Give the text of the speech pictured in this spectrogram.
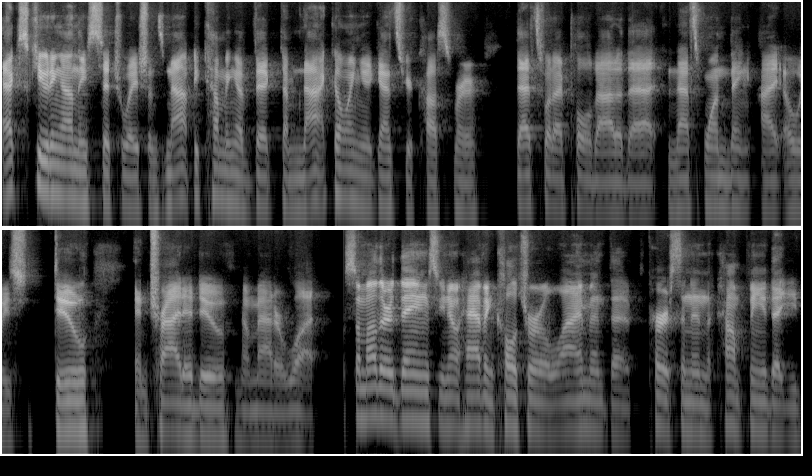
executing on these situations, not becoming a victim, not going against your customer. That's what I pulled out of that. And that's one thing I always do and try to do no matter what. Some other things, you know, having cultural alignment, that person in the company that you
